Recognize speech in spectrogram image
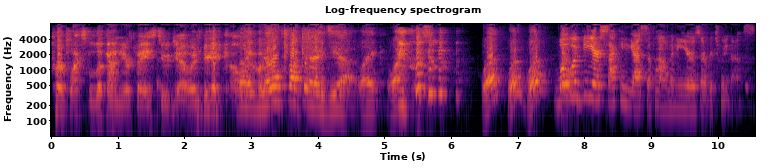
Perplexed, perplexed look on your face too, Joe, when you get called Like, out. no fucking idea. Like, what? What? What? What? What would be your second guess of how many years are between us?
